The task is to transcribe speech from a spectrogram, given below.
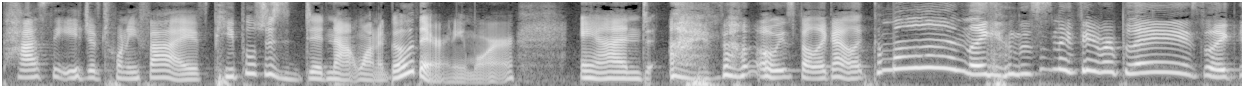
past the age of 25, people just did not want to go there anymore. And I felt, always felt like I like, come on, like this is my favorite place. Like,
